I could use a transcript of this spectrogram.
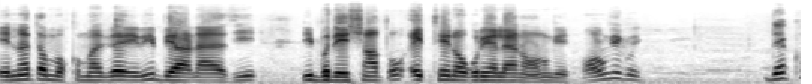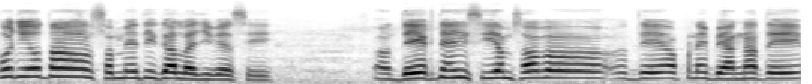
ਇਹਨਾਂ ਤਾਂ ਮੁੱਖ ਮੰਤਰੀ ਦਾ ਇਹ ਵੀ ਬਿਆਨ ਆਇਆ ਸੀ ਵੀ ਵਿਦੇਸ਼ਾਂ ਤੋਂ ਇੱਥੇ ਨੌਕਰੀਆਂ ਲੈਣ ਆਉਣਗੇ। ਆਉਣਗੇ ਕੋਈ? ਦੇਖੋ ਜੀ ਉਹ ਤਾਂ ਸਮੇਂ ਦੀ ਗੱਲ ਆ ਜੀ ਵੈਸੇ। ਦੇਖਦੇ ਆ ਜੀ ਸੀਐਮ ਸਾਹਿਬ ਦੇ ਆਪਣੇ ਬਿਆਨਾਂ ਤੇ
